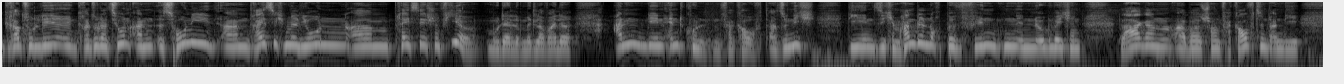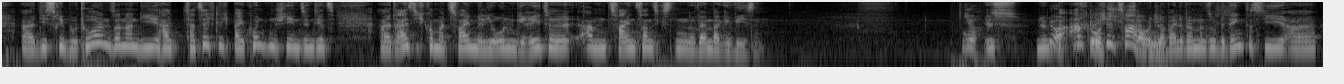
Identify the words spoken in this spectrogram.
Gratuli Gratulation an Sony, ähm, 30 Millionen ähm, PlayStation 4 Modelle mittlerweile an den Endkunden verkauft. Also nicht die sich im Handel noch befinden, in irgendwelchen Lagern, aber schon verkauft sind an die äh, Distributoren, sondern die halt tatsächlich bei Kunden stehen, sind jetzt äh, 30,2 Millionen Geräte am 22. November gewesen. Ja. Ist eine Ja, beachtliche Zahl Sony. mittlerweile, wenn man so bedenkt, dass die äh,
